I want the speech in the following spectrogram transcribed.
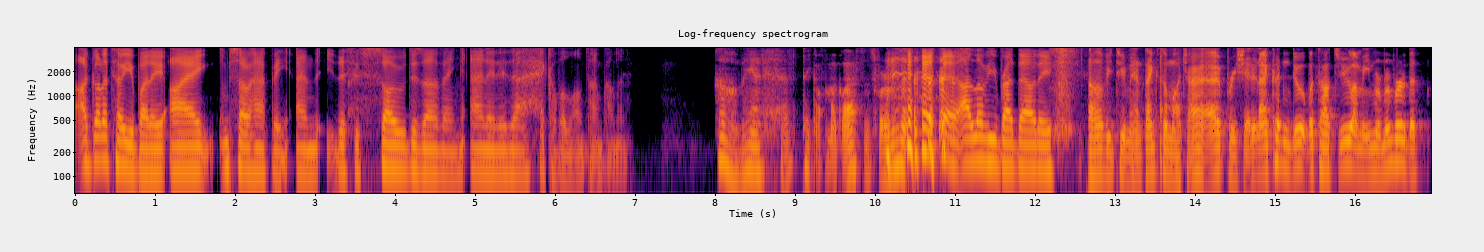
I gotta tell you, buddy, I am so happy, and this is so deserving, and it is a heck of a long time coming. Oh man, I have to take off my glasses for a minute. I love you, Brad Dowdy. I love you too, man. Thanks so much. I, I appreciate it. And I couldn't do it without you. I mean, remember that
